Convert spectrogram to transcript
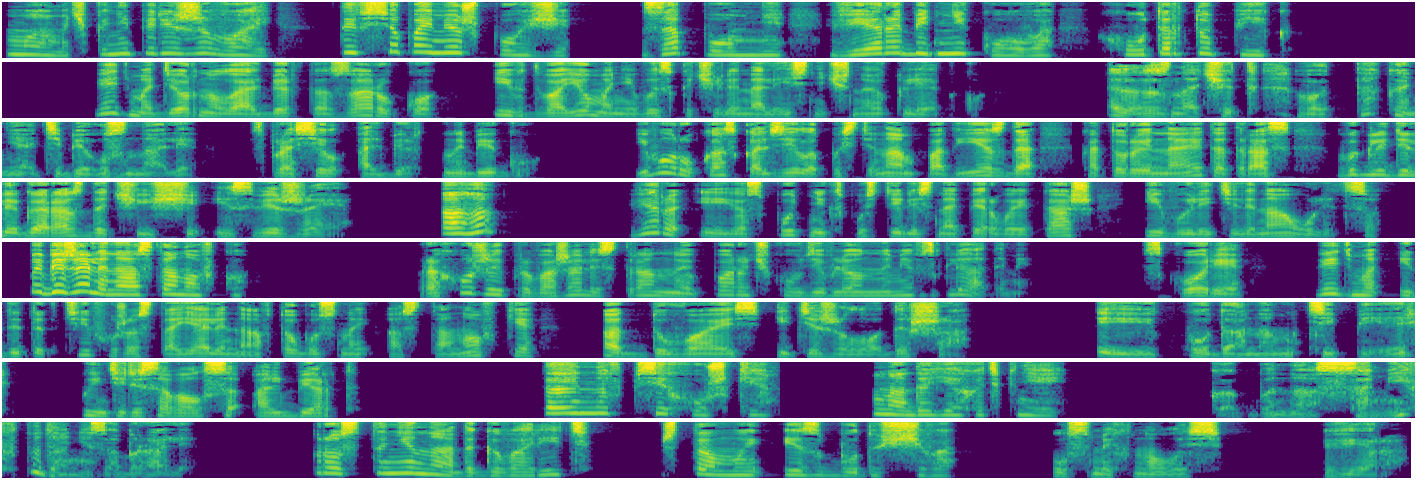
«Мамочка, не переживай, ты все поймешь позже. Запомни, Вера Беднякова, хутор Тупик». Ведьма дернула Альберта за руку, и вдвоем они выскочили на лестничную клетку. «Э, «Значит, вот так они о тебе узнали?» — спросил Альберт на бегу. Его рука скользила по стенам подъезда, которые на этот раз выглядели гораздо чище и свежее. «Ага». Вера и ее спутник спустились на первый этаж и вылетели на улицу. «Побежали на остановку». Прохожие провожали странную парочку удивленными взглядами. Вскоре ведьма и детектив уже стояли на автобусной остановке, отдуваясь и тяжело дыша. «И куда нам теперь?» — поинтересовался Альберт. «Тайна в психушке. Надо ехать к ней». «Как бы нас самих туда не забрали». «Просто не надо говорить, что мы из будущего», — усмехнулась Вера.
